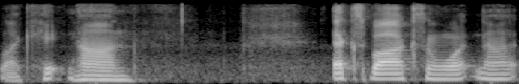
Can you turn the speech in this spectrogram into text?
like hitting on Xbox and whatnot.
